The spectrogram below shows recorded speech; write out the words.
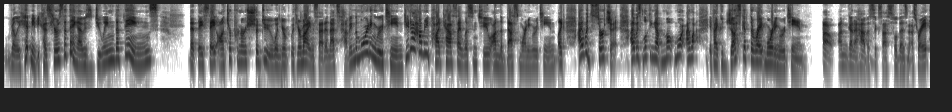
really hit me because here's the thing. I was doing the things that they say entrepreneurs should do when you're with your mindset and that's having the morning routine. Do you know how many podcasts I listen to on the best morning routine? Like I would search it. I was looking up mo- more I want if I could just get the right morning routine. Oh, I'm going to have a successful business, right?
